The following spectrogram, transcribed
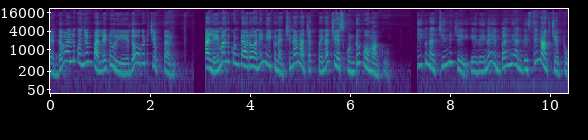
పెద్దవాళ్ళు కొంచెం పల్లెటూరు ఏదో ఒకటి చెప్తారు. వాళ్ళు ఏమనుకుంటారో అని నీకు నచ్చినా నచ్చకపోయినా చేసుకుంటూ పో మాకు. నీకు నచ్చింది చెయ్యి. ఏదైనా ఇబ్బంది అనిపిస్తే నాకు చెప్పు.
